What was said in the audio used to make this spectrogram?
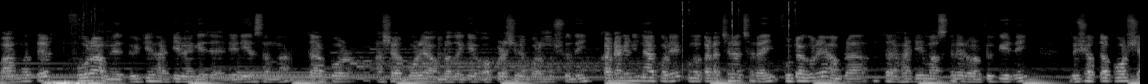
বাম হাতের ফোরামে দুইটি হাড্ডি ভেঙে যায় রেডিয়েশন না তারপর আসার পরে আমরা তাকে অপারেশনের পরামর্শ দিই। কাটাকাটি না করে কোনো কাটাছেড়া ছাড়াই ফুটা করে আমরা তার হাড্ডির মাঝখানে রড ঢুকিয়ে দিই। দুই সপ্তাহ পর সে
